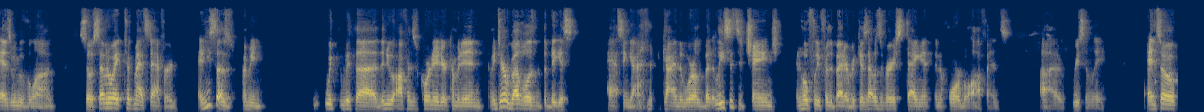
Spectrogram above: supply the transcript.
as we move along. So seven eight took Matt Stafford, and he says, I mean, with with uh, the new offensive coordinator coming in, I mean, Darrell Bevell isn't the biggest passing guy guy in the world, but at least it's a change and hopefully for the better because that was a very stagnant and horrible offense uh, recently. And so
